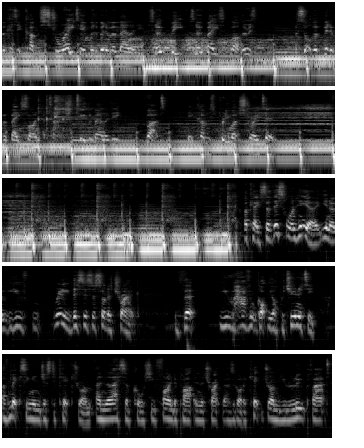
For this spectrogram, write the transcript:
because it comes straight in with a bit of a melody. There's no beat, there's no bass. Well, there is a sort of a bit of a bass line attached to the melody, but it comes pretty much straight in. Okay, so this one here, you know, you've really, this is a sort of track that you haven't got the opportunity of mixing in just a kick drum unless of course you find a part in the track that has got a kick drum you loop that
